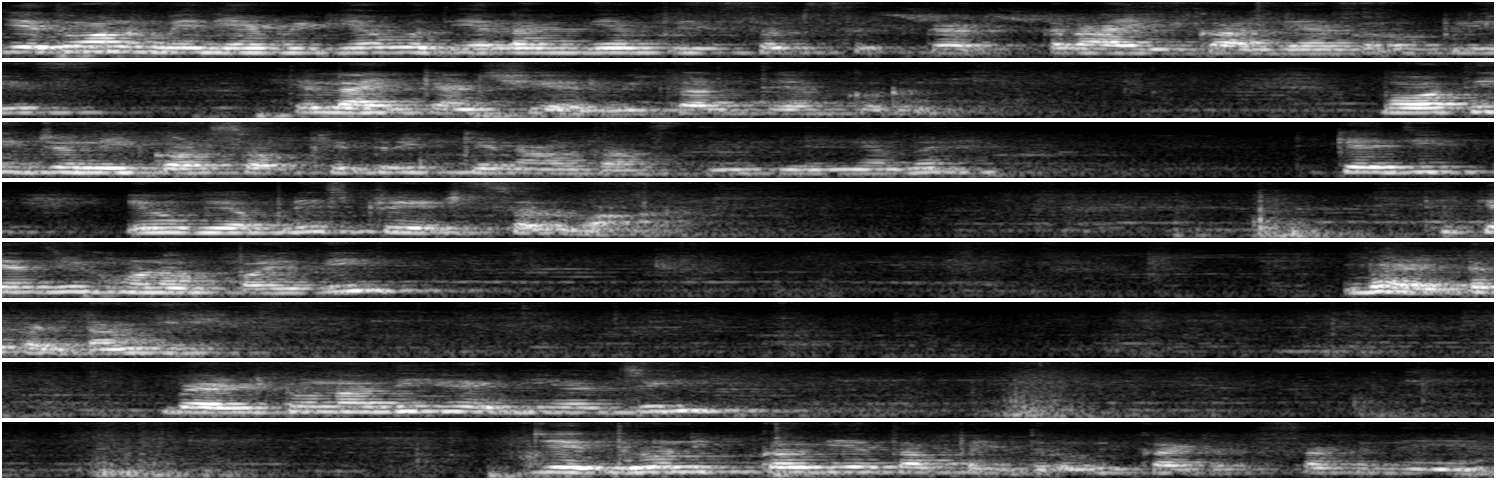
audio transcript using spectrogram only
ਜੇ ਤੁਹਾਨੂੰ ਮੇਰੀਆਂ ਵੀਡੀਓ ਵਧੀਆ ਲੱਗਦੀਆਂ ਪਲੀਜ਼ ਸਬਸਕ੍ਰਾਈਬ ਕਰ ਲਿਆ ਕਰੋ ਪਲੀਜ਼ ਤੇ ਲਾਈਕ ਐਂਡ ਸ਼ੇਅਰ ਵੀ ਕਰ ਦਿਆ ਕਰੋ। ਬਹੁਤ ਹੀ ਯੂਨੀਕ ਔਰ ਸੌਖੇ ਤਰੀਕੇ ਨਾਲ ਦੱਸਦੀ ਹੁੰਦੀ ਹਾਂ ਮੈਂ। ਠੀਕ ਹੈ ਜੀ? ਇਹ ਹੋ ਗਈ ਆਪਣੀ ਸਟ੍ਰੇਟ ਸਲਵਾਰ। ਠੀਕ ਹੈ ਜੀ, ਹੁਣ ਆਪਾਂ ਇਹਦੀ ਬੈਲਟ ਕੱਢਾਂਗੇ। ਬੈਲਟ ਉਹਨਾਂ ਦੀ ਹੈਗੀ ਆ ਜੀ। ਜੇ ਇਧਰੋਂ ਨਿਕਲਦੀ ਹੈ ਤਾਂ ਆਪਾਂ ਇਧਰੋਂ ਵੀ ਕੱਢ ਸਕਦੇ ਆ।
